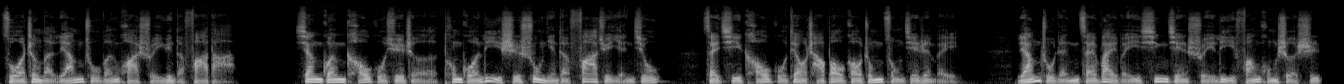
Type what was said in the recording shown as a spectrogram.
佐证了良渚文化水运的发达。相关考古学者通过历时数年的发掘研究，在其考古调查报告中总结认为，良渚人在外围兴建水利防洪设施，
